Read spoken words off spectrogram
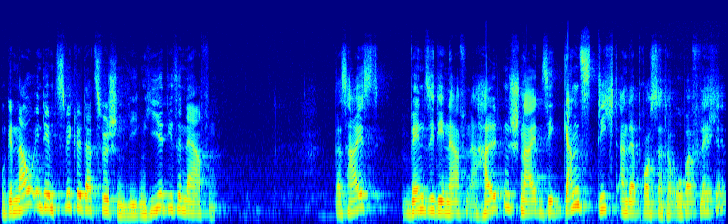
Und genau in dem Zwickel dazwischen liegen hier diese Nerven. Das heißt, wenn Sie die Nerven erhalten, schneiden Sie ganz dicht an der Prostataoberfläche.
